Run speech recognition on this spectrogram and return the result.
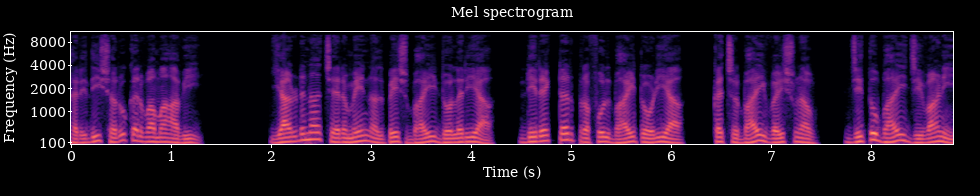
ખરીદી શરૂ કરવામાં આવી. યાર્ડના ચેરમેન અલ્પેશભાઈ ડોલરિયા, ડિરેક્ટર પ્રફુલભાઈ ટોળિયા, કચ્છભાઈ વૈષ્ણવ, જીતુભાઈ જીવાણી,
